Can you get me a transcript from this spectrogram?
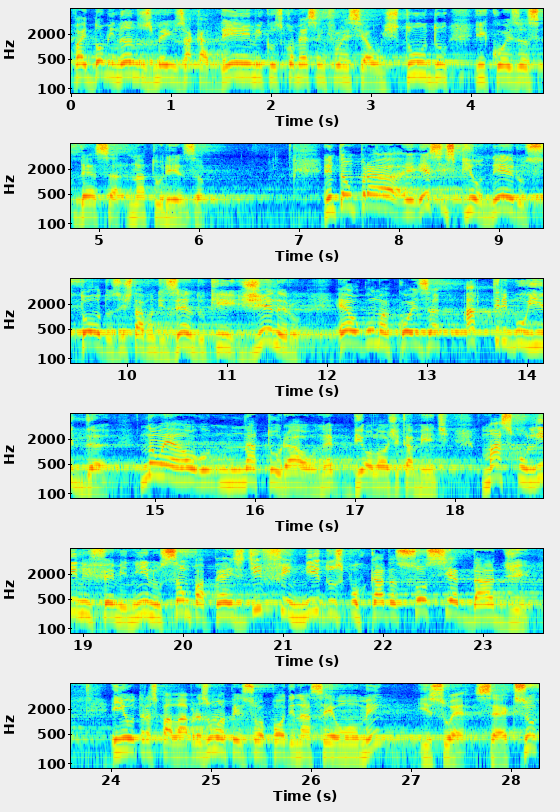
vai dominando os meios acadêmicos, começa a influenciar o estudo e coisas dessa natureza. Então, para esses pioneiros todos estavam dizendo que gênero é alguma coisa atribuída, não é algo natural, né, biologicamente. Masculino e feminino são papéis definidos por cada sociedade. Em outras palavras, uma pessoa pode nascer homem, isso é sexo,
